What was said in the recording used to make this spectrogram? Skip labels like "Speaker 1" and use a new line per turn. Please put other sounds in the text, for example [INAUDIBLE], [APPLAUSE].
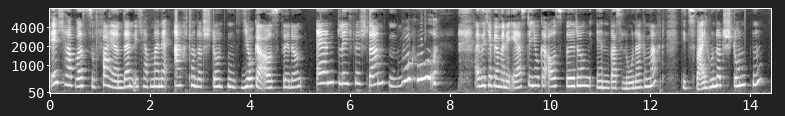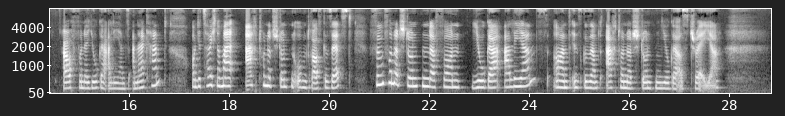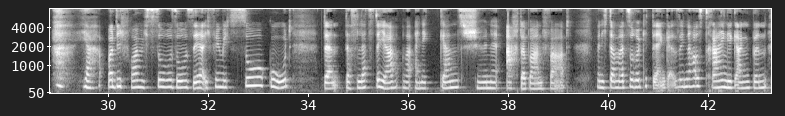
Ich habe was zu feiern, denn ich habe meine 800 Stunden Yoga-Ausbildung endlich bestanden. Wuhu! Also ich habe ja meine erste Yoga-Ausbildung in Barcelona gemacht, die 200 Stunden, auch von der Yoga Allianz anerkannt. Und jetzt habe ich nochmal 800 Stunden obendrauf gesetzt. 500 Stunden davon Yoga Allianz und insgesamt 800 Stunden Yoga Australia. Ja, und ich freue mich so, so sehr. Ich fühle mich so gut, denn das letzte Jahr war eine ganz schöne Achterbahnfahrt. Wenn ich da mal zurückdenke, als ich nach Australien gegangen bin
